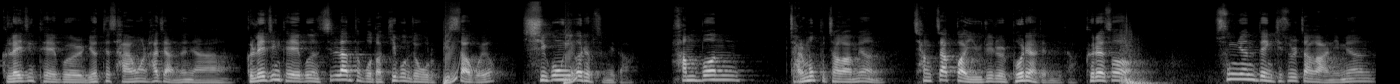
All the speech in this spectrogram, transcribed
글레이징 테이프를 여태 사용을 하지 않느냐? 글레이징 테이프는 실란트보다 기본적으로 비싸고요. 시공이 어렵습니다. 한 번 잘못 부착하면 창짝과 유리를 버려야 됩니다. 그래서 숙련된 기술자가 아니면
